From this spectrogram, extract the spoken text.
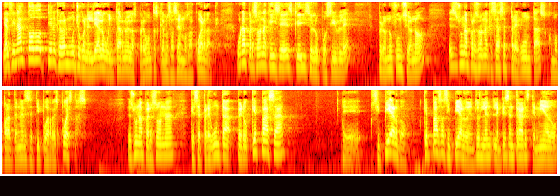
Y al final todo tiene que ver mucho con el diálogo interno y las preguntas que nos hacemos, acuérdate. Una persona que dice es que hice lo posible, pero no funcionó, esa es una persona que se hace preguntas como para tener ese tipo de respuestas. Es una persona que se pregunta, pero ¿qué pasa eh, si pierdo? ¿Qué pasa si pierdo? Y entonces le, empieza a entrar este miedo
